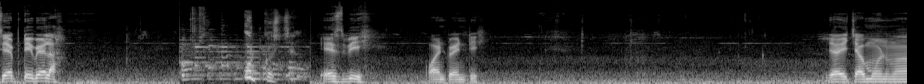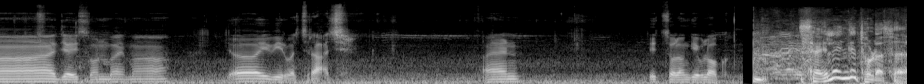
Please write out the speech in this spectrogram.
સેફટી પહેલાં. Good question SB one twenty જય ચામુંડમાં જય સોનભાઈમાં જય વીર વચરાજ એન્ડ જીત સોલંકી બ્લોગ સહેલેંગે થોડા સર.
